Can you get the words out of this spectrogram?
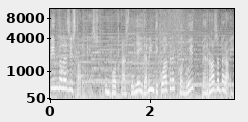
Píndoles històriques, un podcast de Lleida 24 conduït per Rosa Peroi.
